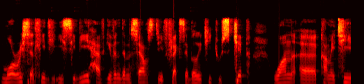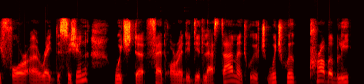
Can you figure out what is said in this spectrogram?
more recently the ECB have given themselves the flexibility to skip one uh, committee for a rate decision, which the Fed already did last time and which, which will probably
